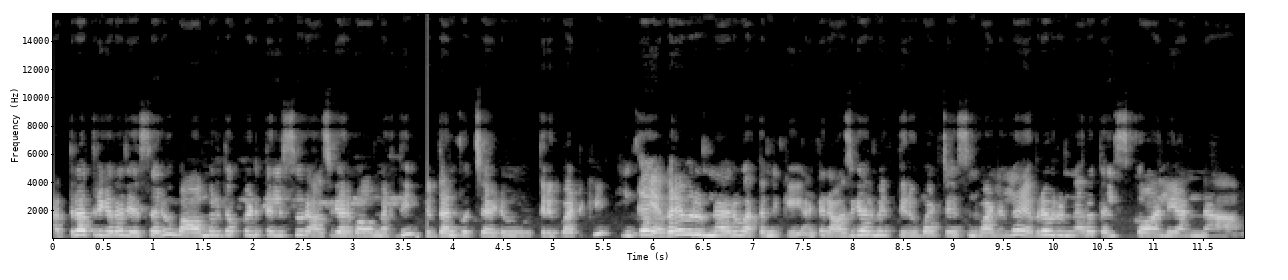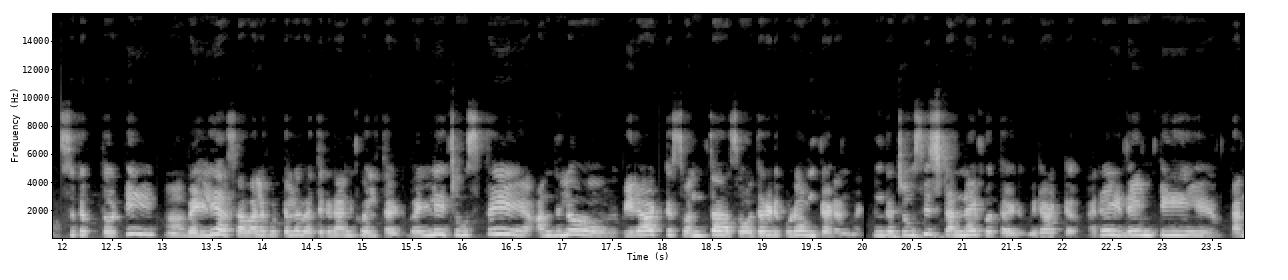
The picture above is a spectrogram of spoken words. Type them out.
అర్ధరాత్రి కదా చేశారు. బావమరిది ఒక్కడు తెలుసు రాజుగారి బావమరిది యుద్ధానికి వచ్చాడు తిరుగుబాటుకి. ఇంకా ఎవరెవరు ఉన్నారు అతనికి అంటే రాజుగారి మీద తిరుగుబాటు చేసిన వాళ్ళల్లో ఎవరెవరు ఉన్నారో తెలుసుకోవాలి అన్న ఉత్సుకతోటి వెళ్ళి ఆ సవాలు గుట్టలో వెతకడానికి వెళ్తాడు. వెళ్ళి చూస్తే అందులో విరాట్ సొంత సోదరుడు కూడా ఉంటాడన్నమాట. ఇంకా చూసి స్టన్ అయిపోతాడు విరాట్. అరే ఇదేంటి తన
